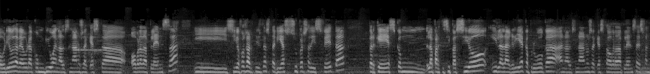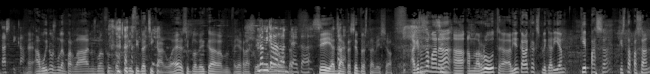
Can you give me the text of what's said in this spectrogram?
hauríeu de veure com viuen els nanos aquesta obra de Plensa i si jo fos artista estaria super satisfeta perquè és com la participació i l'alegria que provoca en els nanos aquesta obra de Plensa és fantàstica. Eh, avui no us volem parlar, no us volem fer un tom turístic de Chicago, eh? simplement que em feia gràcia. Una mica de lentetes. Sí, exacte, sempre està bé això. Aquesta setmana, sí. eh, amb la Ruth, eh, havíem quedat que explicaríem què passa, què està passant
